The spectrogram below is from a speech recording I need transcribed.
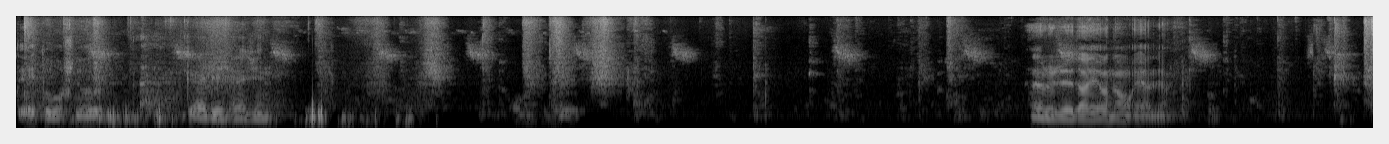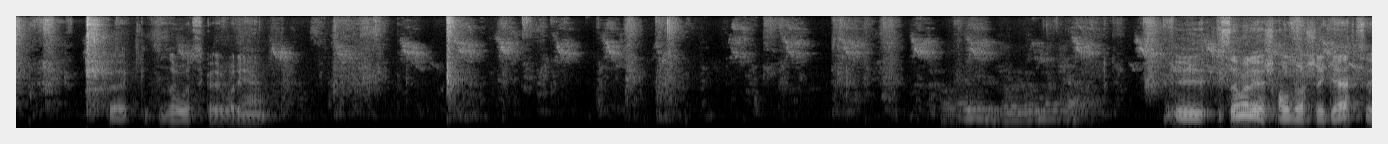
تيتو شنو قاعد يلهاجن هر جاي ayağına o yani. Так, заводская вариант. Samare shkallë bashkë gjatë se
